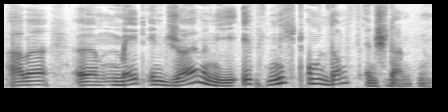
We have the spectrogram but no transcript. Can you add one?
Aber ähm, Made in Germany ist nicht umsonst entstanden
